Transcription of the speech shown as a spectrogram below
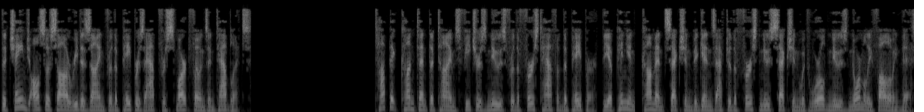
The change also saw a redesign for the paper's app for smartphones and tablets. Topic content The Times features news for the first half of the paper. The opinion comment section begins after the first news section with world news normally following this.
